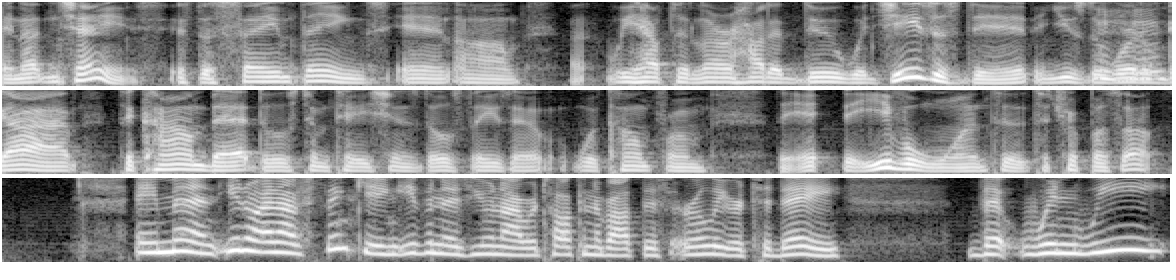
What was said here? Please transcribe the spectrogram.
Ain't nothing changed. It's the same things, and um, we have to learn how to do what Jesus did and use the mm-hmm. Word of mm-hmm. God to combat those temptations, those things that would come from the the evil one to to trip us up. Amen. You know, and I was thinking, even as you and I were talking about this earlier today, that when we,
